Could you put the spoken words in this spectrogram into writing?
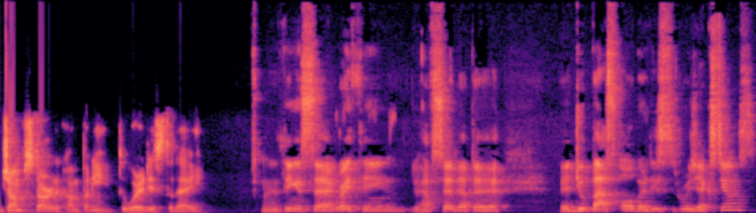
jumpstart the company to where it is today. I think it's a great thing you have said that uh, you pass over these rejections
